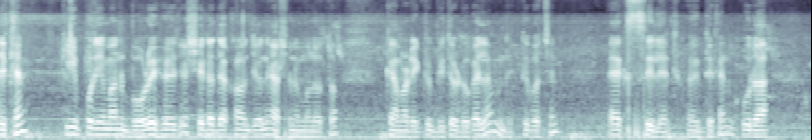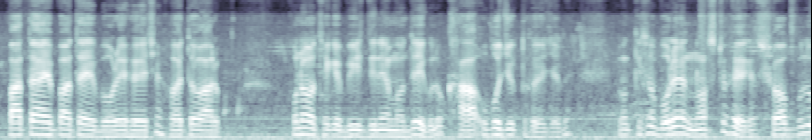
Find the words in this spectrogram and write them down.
দেখেন। কী পরিমাণ বড়ই হয়েছে সেটা দেখানোর জন্য আসলে মূলত ক্যামেরাটা একটু ভিতরে ঢুকাইলাম, দেখতে পাচ্ছেন? এক্সিলেন্ট দেখেন, পুরা পাতায় পাতায় বড়ে হয়েছে। হয়তো আর পনেরো থেকে বিশ দিনের মধ্যে এগুলো খাওয়া উপযুক্ত হয়ে যাবে। এবং কিছু বড়ে নষ্ট হয়ে গেছে। সবগুলো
